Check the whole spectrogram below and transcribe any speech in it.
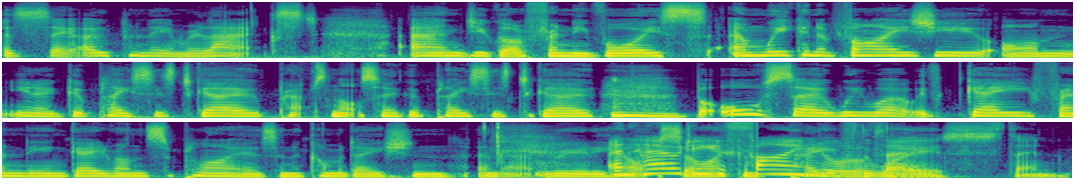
as I say, openly and relaxed, and you've got a friendly voice, and we can advise you on you know good places to go, perhaps not so good places to go. Mm. But also, we work with gay friendly and gay run suppliers and accommodation, and that really And helps. how so do I you can find all of way. those then?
